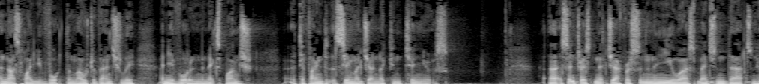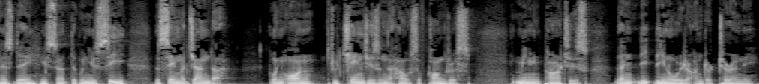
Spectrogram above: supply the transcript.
And that's why you vote them out eventually, and you vote in the next bunch uh, to find that the same agenda continues. Uh, it's interesting that Jefferson in the US mentioned that in his day. He said that when you see the same agenda going on through changes in the House of Congress, meaning parties, then you know you're under tyranny.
